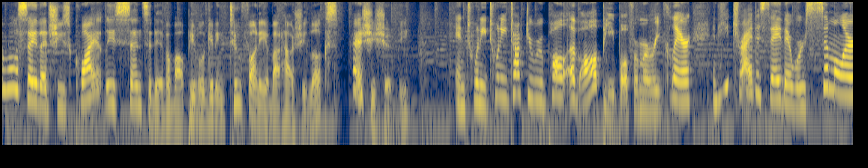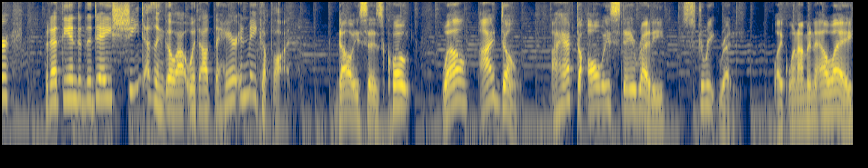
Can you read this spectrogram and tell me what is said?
I will say that she's quietly sensitive about people getting too funny about how she looks, as she should be. In 2020, talked to RuPaul of all people for Marie Claire, and he tried to say they were similar, but at the end of the day, she doesn't go out without the hair and makeup on. Dolly says, quote, Well, I don't. I have to always stay ready, street ready. Like when I'm in LA,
